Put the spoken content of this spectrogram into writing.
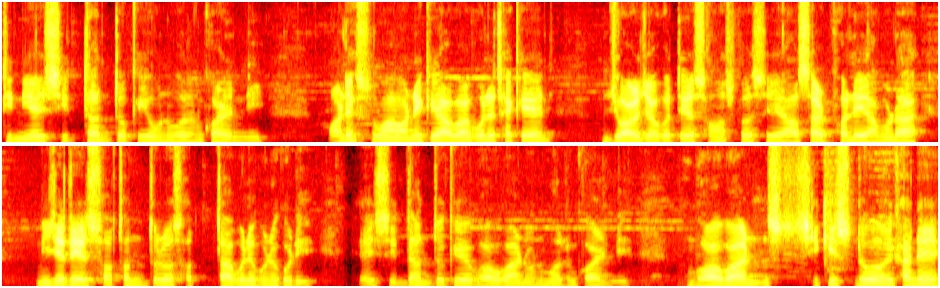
তিনি এই সিদ্ধান্তকে অনুমোদন করেননি। অনেক সময় অনেকে আবার বলে থাকেন জড় জগতের সংস্পর্শে আসার ফলে আমরা নিজেদের স্বতন্ত্র সত্তা বলে মনে করি। এই সিদ্ধান্তকে ভগবান অনুমোদন করেননি। ভগবান শ্রীকৃষ্ণ এখানে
